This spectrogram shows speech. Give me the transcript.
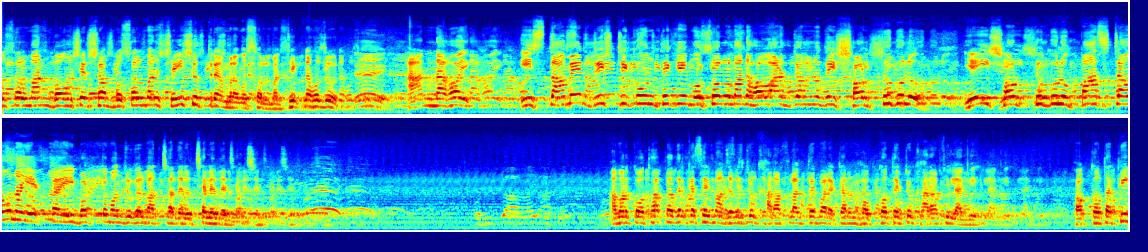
মুসলমান, বংশের সব মুসলমান, সেই সূত্রে আমরা মুসলমান, ঠিক না হুজুর? আর না হয় ইসলামের দৃষ্টিকোণ থেকে মুসলমান হওয়ার জন্য যে শর্তগুলো, এই শর্তগুলো পাঁচটাও নাই একটা এই বর্তমান যুগের বাচ্চাদের, ছেলেদের মাঝে। আমার কথা আপনাদের কাছে মাঝে মাঝে একটু খারাপ লাগতে পারে, কারণ হক কথা একটু খারাপই লাগে। হক কথা কি?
